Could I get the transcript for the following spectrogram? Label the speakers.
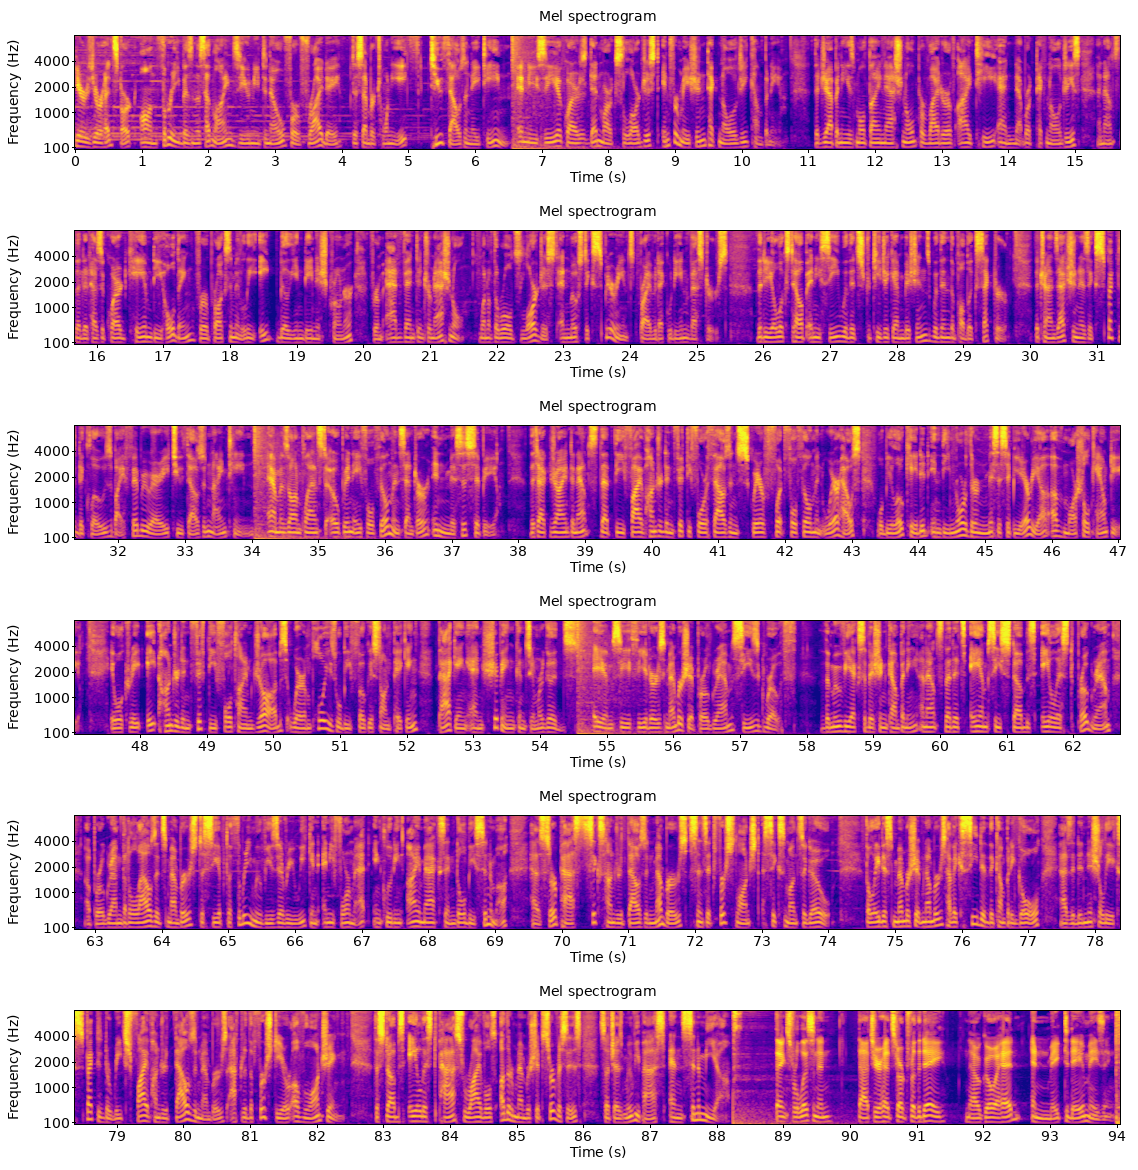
Speaker 1: Here's your head start on three business headlines you need to know for Friday, December 28th, 2018. NEC acquires Denmark's largest information technology company. The Japanese multinational provider of IT and network technologies announced that it has acquired KMD Holding for approximately 8 billion Danish kroner from Advent International, one of the world's largest and most experienced private equity investors. The deal looks to help NEC with its strategic ambitions within the public sector. The transaction is expected to close by February 2019. Amazon plans to open a fulfillment center in Mississippi. The tech giant announced that the 554,000 square foot fulfillment warehouse will be located in the northern Mississippi area of Marshall County. It will create 850 full time jobs where employees will be focused on picking, packing, and shipping consumer goods. AMC Theaters membership program sees growth. The movie exhibition company announced that its AMC Stubs A List program, a program that allows its members to see up to three movies every week in any format, including IMAX and Dolby Cinema, has surpassed 600,000 members since it first launched six months ago. The latest membership numbers have exceeded the company goal, as it initially expected to reach 500,000 members after the first year of launching. The Stubs A List Pass rivals other membership services, such as MoviePass and Sinemia. Thanks for listening. That's your head start for the day. Now go ahead and make today amazing.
